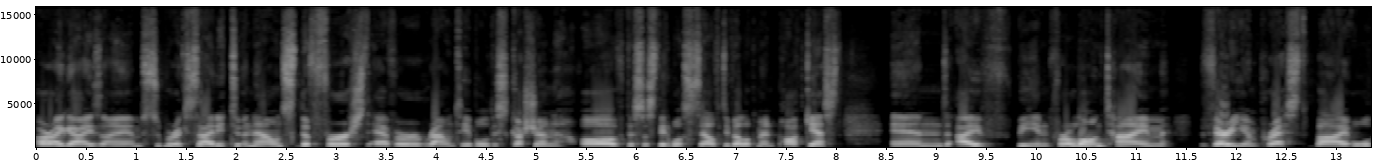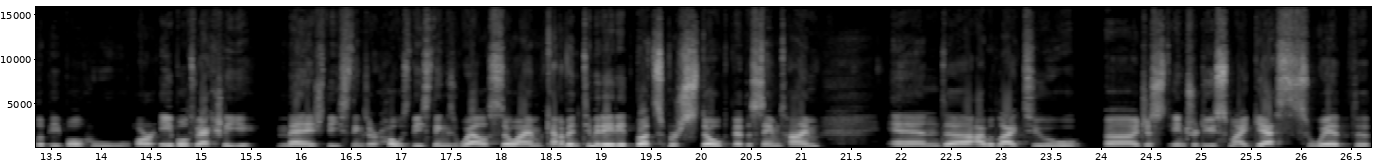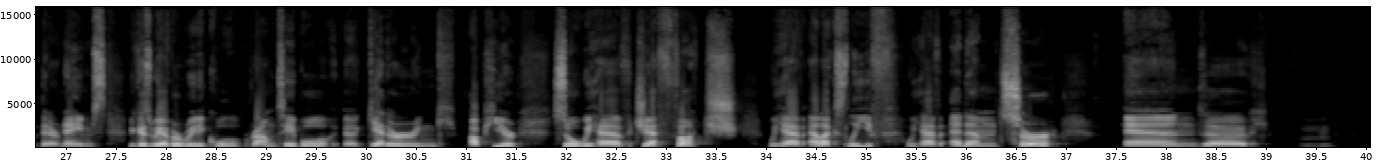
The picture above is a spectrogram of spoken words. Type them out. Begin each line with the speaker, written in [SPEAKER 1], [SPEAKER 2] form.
[SPEAKER 1] All right, guys, I am super excited to announce the first ever roundtable discussion of the Sustainable Self Development Podcast. And I've been for a long time very impressed by all the people who are able to actually manage these things or host these things well. So I am kind of intimidated but super stoked at the same time. And uh, I would like to uh, just introduce my guests with their names because we have a really cool roundtable uh, gathering up here. So we have Geoff Futch, we have Alex Leaf, we have Adam Tzur, and uh,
